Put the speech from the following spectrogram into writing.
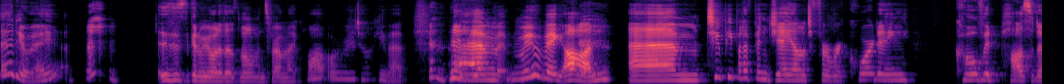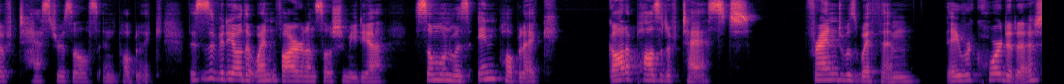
Anyway, this is going to be one of those moments where I'm like, what were we talking about? um, moving on, um, two people have been jailed for recording COVID positive test results in public. This is a video that went viral on social media. Someone was in public, got a positive test, friend was with him, they recorded it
